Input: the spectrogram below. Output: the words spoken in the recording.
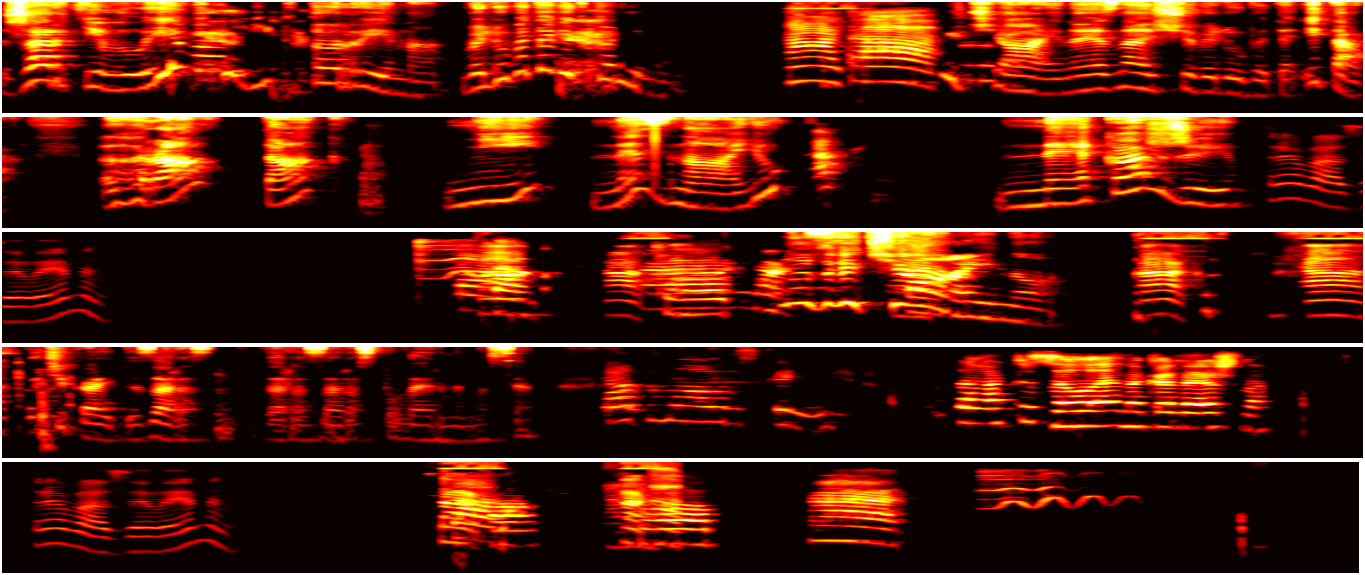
Жартівлива вікторина. Ви любите вікторину? Так, Так. Звичайно, я знаю, що ви любите. І так, гра, так, ні, не знаю, не кажи. Трава зелена. Так. так, Ну, звичайно. так, так. Почекайте, зараз, зараз, зараз повернемося. Я думала, розкані. Так, зелена, звісно. Трава зелена. Так, так, Так.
